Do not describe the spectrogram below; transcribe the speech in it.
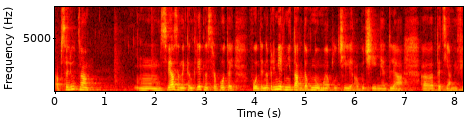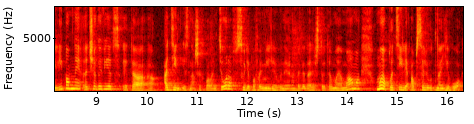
абсолютно связаны конкретно с работой фонда. Например, не так давно мы оплатили обучение для э, Татьяны Филипповны э, Чаговец. Это э, один из наших волонтеров. Судя по фамилии, вы, наверное, догадались, что это моя мама. Мы оплатили абсолютно его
